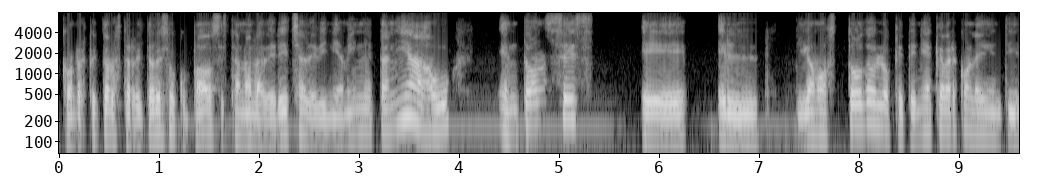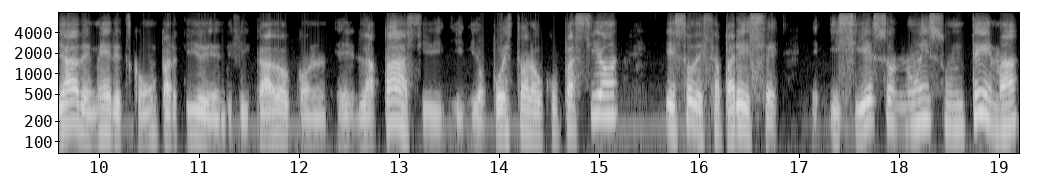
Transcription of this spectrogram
con respecto a los territorios ocupados están a la derecha de Benjamin Netanyahu, entonces eh, el, digamos, todo lo que tenía que ver con la identidad de Meretz como un partido identificado con la paz y, opuesto a la ocupación, eso desaparece. Y si eso no es un tema,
